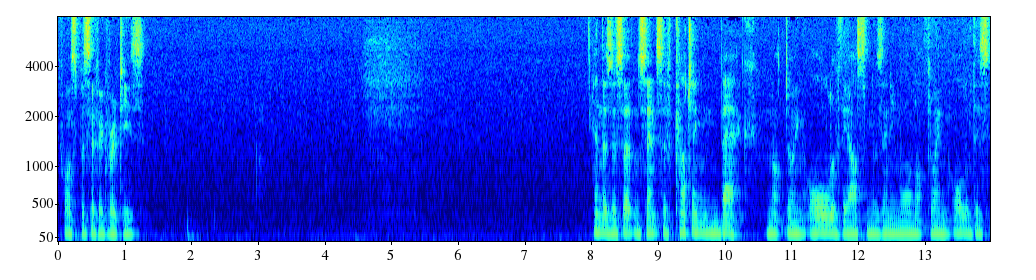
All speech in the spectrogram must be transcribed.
for specific vrittis. And there's a certain sense of cutting back, not doing all of the asanas anymore, not doing all of this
